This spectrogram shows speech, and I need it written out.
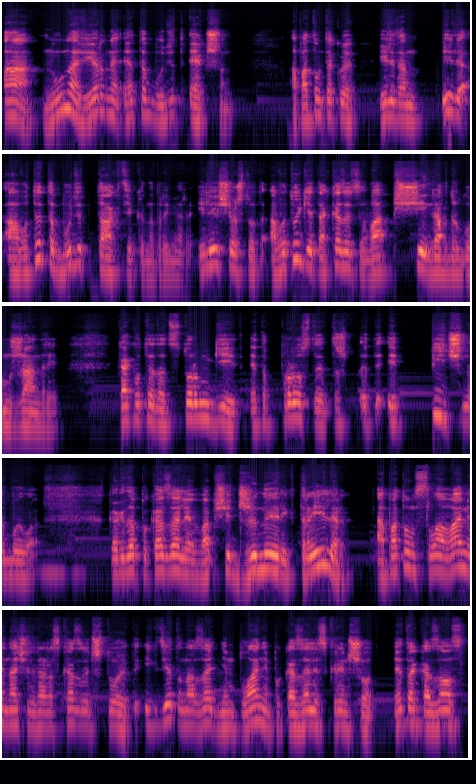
а, ну, наверное, это будет экшен. А потом такой, или там, или, а вот это будет тактика, например, или еще что-то. А в итоге это оказывается вообще игра в другом жанре. Как вот этот Stormgate, это просто, это, ж- это эпично было. Когда показали вообще дженерик трейлер, а потом словами начали рассказывать, что это. И где-то на заднем плане показали скриншот. Это оказалось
